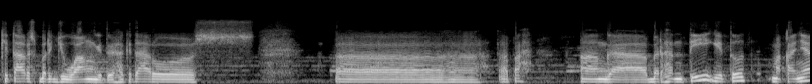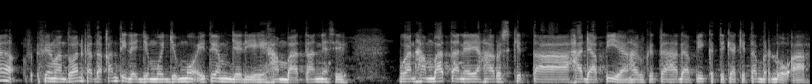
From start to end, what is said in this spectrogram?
kita harus berjuang gitu ya. Kita harus uh, apa? Nggak berhenti gitu makanya firman Tuhan katakan tidak jemu-jemu itu yang menjadi hambatannya sih bukan hambatan ya yang harus kita hadapi ya harus kita hadapi ketika kita berdoa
